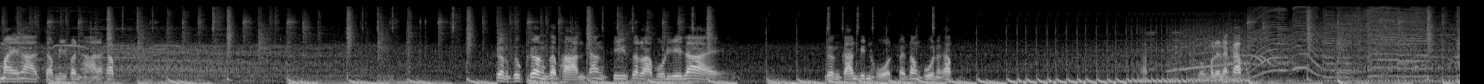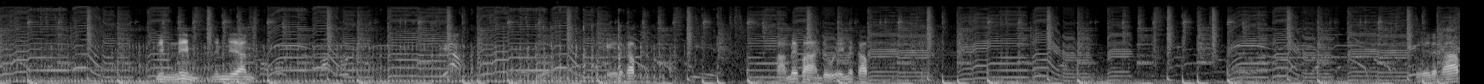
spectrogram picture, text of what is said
ไม่น่าจะมีปัญหานะครับ เครื่องทุกเครื่องสะพานช่างตีสระบุรีได้ เรื่องการบินโหดไม่ต้องพูดนะครับ ลงมาเลยนะครับ นิ่มๆเนียนๆโอเคนะครับ ผ่านไม่ผ่านดูเองนะครับโอเคนะครับ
